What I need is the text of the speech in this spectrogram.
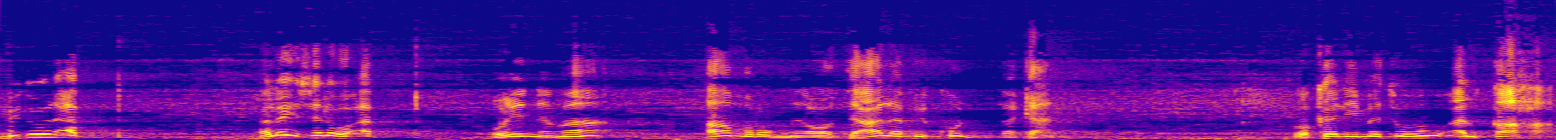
بدون أب فليس له أب وإنما أمر من الله تعالى بكن فكان. وكلمته ألقاها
